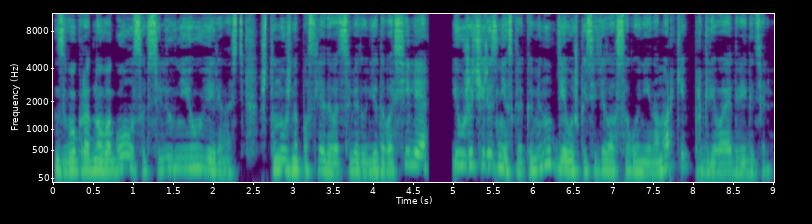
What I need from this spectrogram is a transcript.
Звук родного голоса вселил в нее уверенность, что нужно последовать совету деда Василия, и уже через несколько минут девушка сидела в салоне иномарки, прогревая двигатель.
